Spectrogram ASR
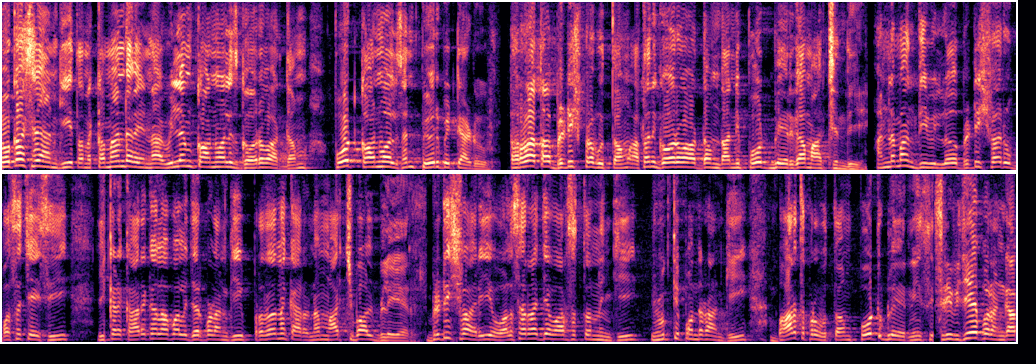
నౌకాశ్రయానికి తన కమాండర్ అయిన విలియం కార్న్వాలిస్ గౌరవార్థం పోర్ట్ కాన్వాలిస్ అని పేరు పెట్టాడు. తర్వాత బ్రిటిష్ ప్రభుత్వం అతని గౌరవార్థం దాన్ని పోర్ట్ బ్లేయర్గా మార్చింది. అండమాన్ దీవుల్లో బ్రిటిష్ వారు బస చేసి ఇక్కడ కార్యకలాపాలు జరపడానికి ప్రధాన కారణం ఆర్చిబాల్ బ్లేయర్. బ్రిటిష్ వారి వలస రాజ్య వారసత్వం నుంచి విముక్తి పొందడానికి భారత ప్రభుత్వం పోర్ట్ బ్లేయర్ని శ్రీ విజయపురంగా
